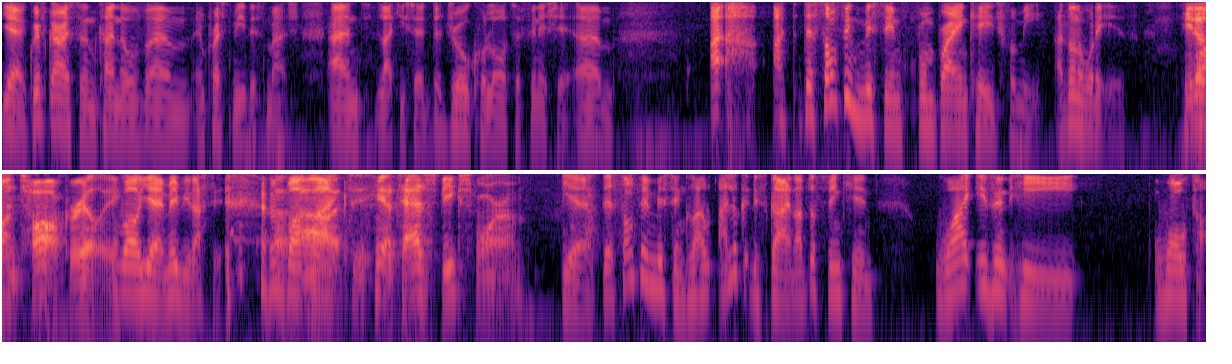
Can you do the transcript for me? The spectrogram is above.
yeah, Griff Garrison kind of um, impressed me this match, and like you said, the drill claw to finish it. Um, I, I, there's something missing from Brian Cage for me. I don't know what it is. He doesn't talk really. Well, yeah, maybe that's it. but Uh, like, yeah, Taz speaks for him. yeah, there's something missing because I, I look at this guy and I'm just thinking, why isn't he Walter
